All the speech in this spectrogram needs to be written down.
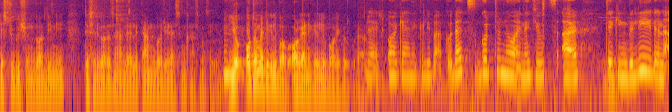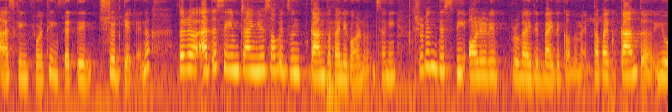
डिस्ट्रिब्युसन गरिदिने। त्यसरी गरेर चाहिँ हामीले अहिले काम गरिरहेछौँ खासमा चाहिँ यो। अटोमेटिकली भएको अर्ग्यानिकली भएको कुरा राइट अर्ग्यानिकली भएको। द्याट्स गुड टु नो होइन? Youths are taking the lead and asking for things that they should get होइन? तर एट द सेम टाइम यो सबै जुन काम तपाईँले गर्नुहुन्छ नि shouldn't this be already provided by the government तपाईँको काम त यो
